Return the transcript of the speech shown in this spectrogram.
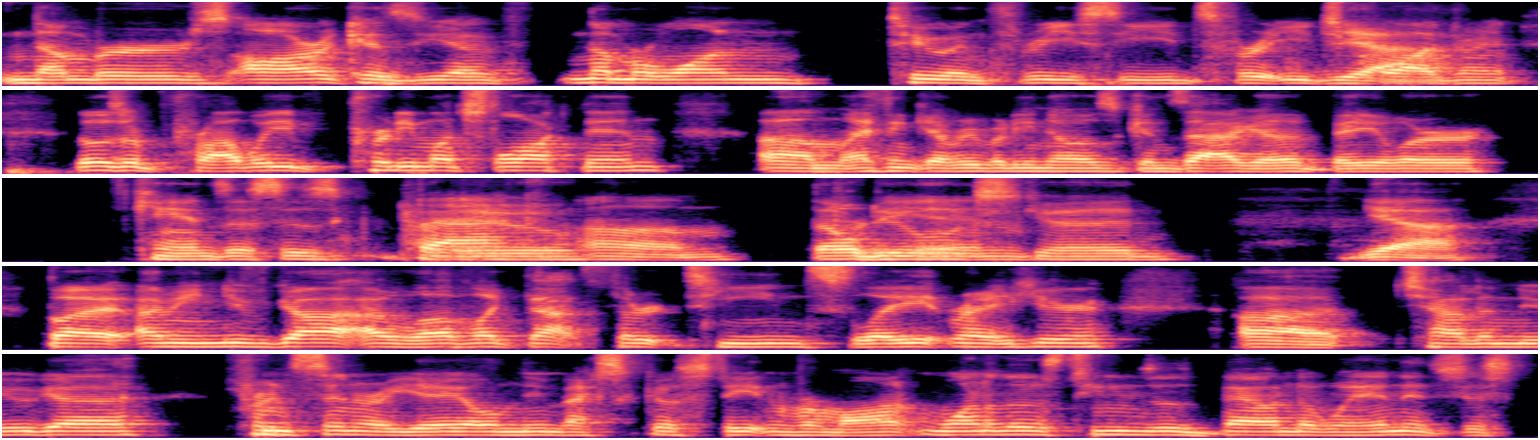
numbers are because you have number one, two, and three seeds for each Yeah. quadrant. Those are probably pretty much locked in. Um, I think everybody knows Gonzaga, Baylor, Kansas is back. Purdue. Um, they'll Purdue be in. looks good. Yeah. But I mean, you've got, I love like that 13 slate right here. Uh, Chattanooga, Princeton, or Yale, New Mexico State, and Vermont. One of those teams is bound to win. It's just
